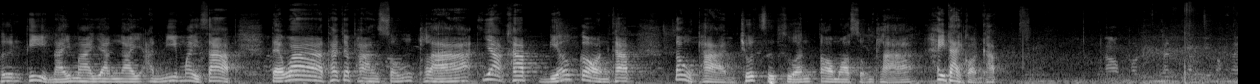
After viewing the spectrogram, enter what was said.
พื้นที่ไหนมายังไงอันนี้ไม่ทราบ แต่ว่าถ้าจะผ่านสงขลายากครับ เดี๋ยวก่อนครับ ต้องผ่านชุดสืบสวนตอมอสงขลาให้ได้ก่อนครับ เอาคนคันคันนี้ของใคร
